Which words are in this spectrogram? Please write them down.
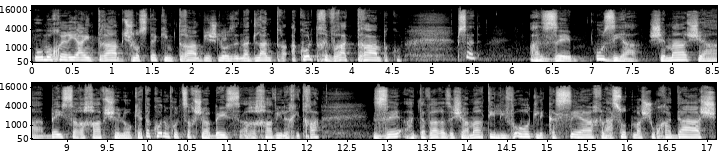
הוא מוכר יין טראמפ, יש לו סטייקים טראמפ, יש לו איזה נדל"ן טראמפ, הכל חברת טראמפ, הכל. בסדר. אז אה, הוא זיהה שמה שה base הרחב שלו, כי אתה קודם כל צריך שה base הרחב ילך איתך, זה הדבר הזה שאמרתי, לבעוט, לכסח, לעשות משהו חדש,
